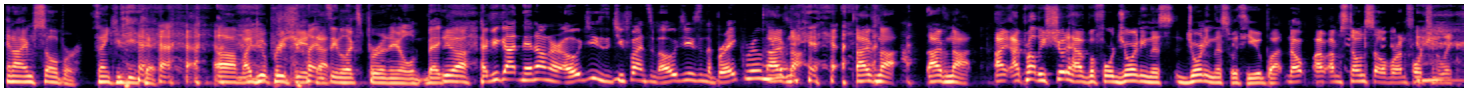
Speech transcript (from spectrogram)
And I am sober. Thank you, DK. um, I do appreciate that. Clancy looks perennial. Yeah. Have you gotten in on our OGs? Did you find some OGs in the break room? I've not. I've not. I've not. I, I probably should have before joining this joining this with you, but nope, I'm I'm stone sober, unfortunately.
